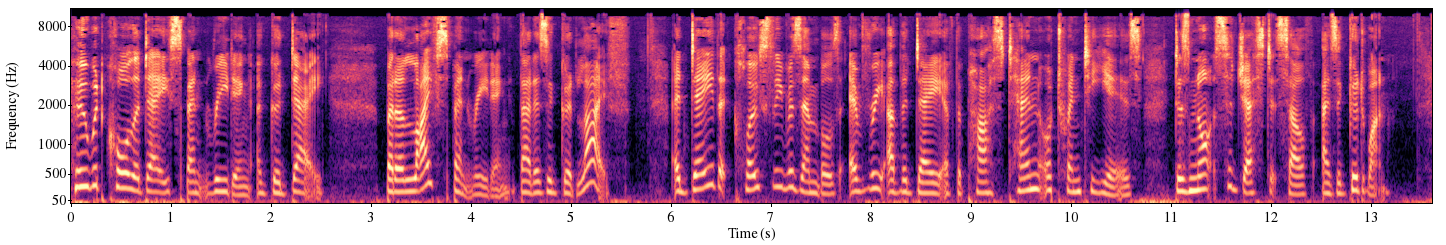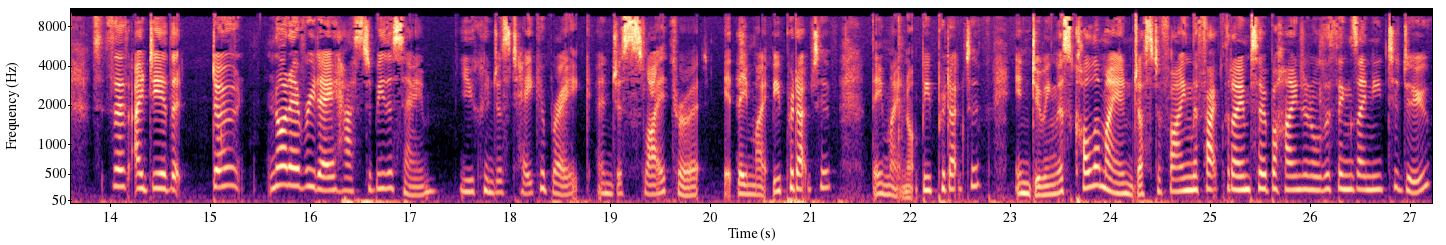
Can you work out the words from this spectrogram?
Who would call a day spent reading a good day? But a life spent reading, that is a good life. A day that closely resembles every other day of the past 10 or 20 years does not suggest itself as a good one. So it's that idea that don't, not every day has to be the same. You can just take a break and just slide through it. it. They might be productive, they might not be productive. In doing this column, I am justifying the fact that I am so behind in all the things I need to do.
